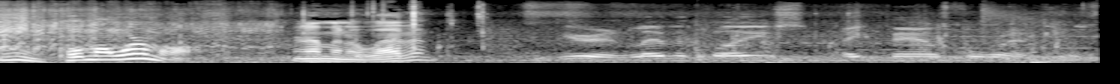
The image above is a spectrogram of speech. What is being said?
Hmm, pulled my worm off. And I'm in 11th. You're in 11th place, eight pounds, four ounces.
